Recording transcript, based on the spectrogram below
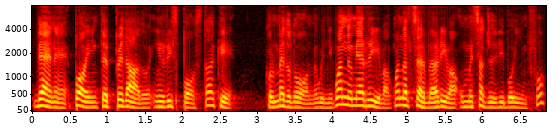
viene poi interpretato in risposta che col metodo on, quindi quando mi arriva, quando al server arriva un messaggio di tipo info,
